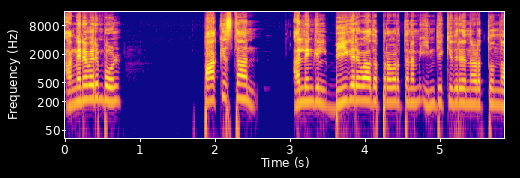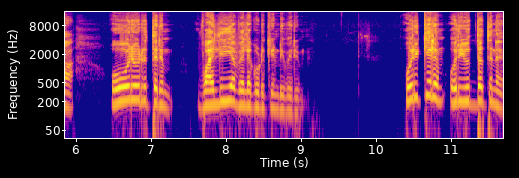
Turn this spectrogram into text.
അങ്ങനെ വരുമ്പോൾ പാകിസ്ഥാൻ അല്ലെങ്കിൽ ഭീകരവാദ പ്രവർത്തനം ഇന്ത്യക്കെതിരെ നടത്തുന്ന ഓരോരുത്തരും വലിയ വില കൊടുക്കേണ്ടി വരും. ഒരിക്കലും ഒരു യുദ്ധത്തിന്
